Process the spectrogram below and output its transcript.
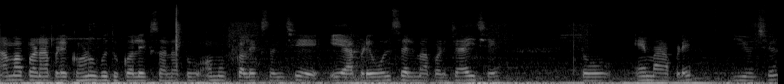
આમાં પણ આપણે ઘણું બધું કલેક્શન હતું. અમુક કલેક્શન છે, એ આપણે હોલસેલમાં પણ જાય છે. તો એમાં આપણે ગયું છે.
